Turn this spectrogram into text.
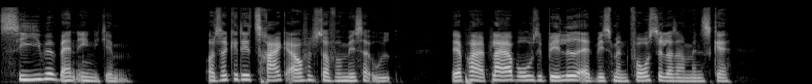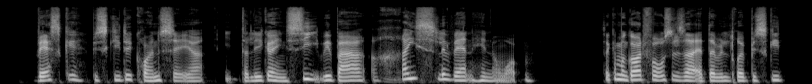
sive vand ind igennem. Og så kan det trække affaldsstoffer med sig ud. Jeg plejer, plejer at bruge det billede, at hvis man forestiller sig, at man skal vaske beskidte grøntsager, der ligger i en si, vil bare risle vand hen over dem så kan man godt forestille sig, at der vil dryppe beskidt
